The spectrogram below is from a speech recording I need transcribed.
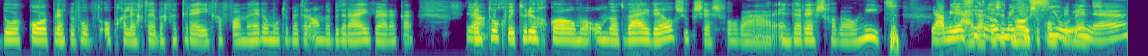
door corporate bijvoorbeeld opgelegd hebben gekregen van we moeten met een ander bedrijf werken. En toch weer terugkomen omdat wij wel succesvol waren en de rest gewoon niet. Ja, maar jij zit er ook met je ziel in hè?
